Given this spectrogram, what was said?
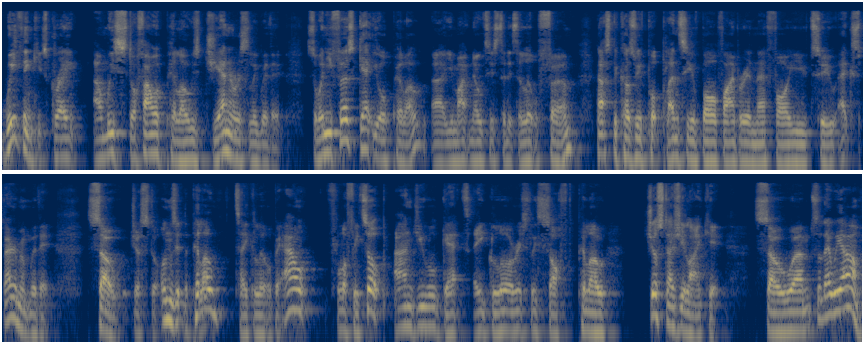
We think it's great, and we stuff our pillows generously with it. So when you first get your pillow, uh, you might notice that it's a little firm. That's because we've put plenty of ball fibre in there for you to experiment with it. So just to unzip the pillow, take a little bit out, fluff it up, and you will get a gloriously soft pillow just as you like it. So, um, so there we are.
